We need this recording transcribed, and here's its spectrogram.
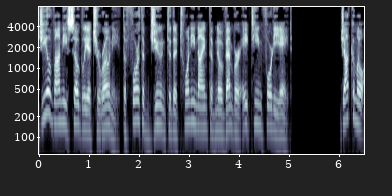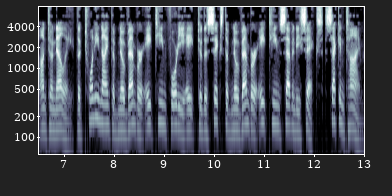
Giovanni Soglia Ceroni, the 4th of June to the 29th of November 1848. Giacomo Antonelli, the 29th of November 1848 to the 6th of November 1876, second time.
